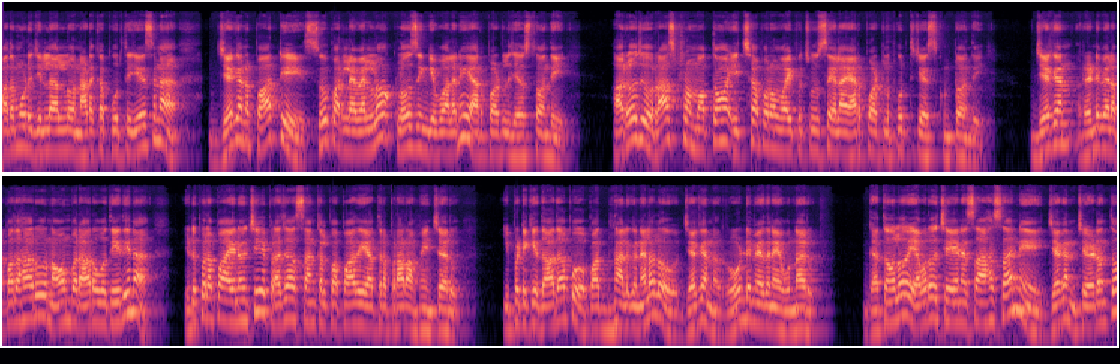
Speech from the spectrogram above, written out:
పదమూడు జిల్లాల్లో నడక పూర్తి చేసిన జగన్ పార్టీ సూపర్ లెవెల్లో క్లోజింగ్ ఇవ్వాలని ఏర్పాట్లు చేస్తోంది. ఆ రోజు రాష్ట్రం మొత్తం ఇచ్చాపురం వైపు చూసేలా ఏర్పాట్లు పూర్తి చేసుకుంటోంది. జగన్ రెండు వేల పదహారు నవంబర్ ఆరవ తేదీన ఇడుపులపాయ నుంచి ప్రజా సంకల్ప పాదయాత్ర ప్రారంభించారు. ఇప్పటికి దాదాపు పద్నాలుగు నెలలు జగన్ రోడ్డు మీదనే ఉన్నారు. గతంలో ఎవరూ చేయని సాహసాన్ని జగన్ చేయడంతో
